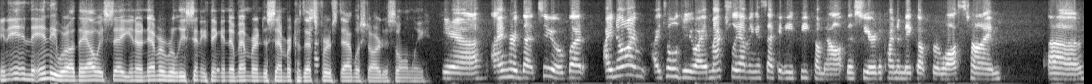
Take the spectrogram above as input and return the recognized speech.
in in the indie world, they always say you know never release anything in November and December because that's for established artists only. Yeah, I heard that too. But I know I'm. I told you I'm actually having a second EP come out this year to kind of make up for lost time, uh,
